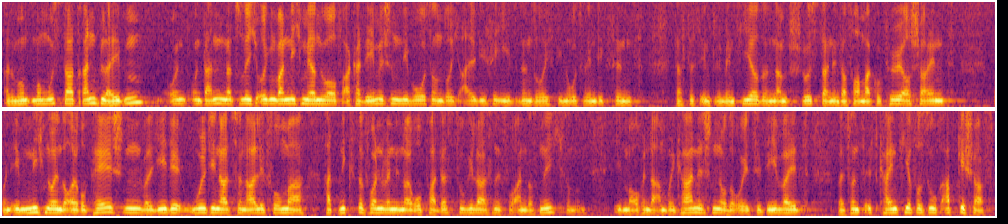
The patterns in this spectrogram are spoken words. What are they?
Also man, man, muss da dranbleiben und, und dann natürlich irgendwann nicht mehr nur auf akademischem Niveau, sondern durch all diese Ebenen durch, die notwendig sind, dass das implementiert und am Schluss dann in der Pharmakopoe erscheint und eben nicht nur in der europäischen, weil jede multinationale Firma hat nichts davon, wenn in Europa das zugelassen ist, woanders nicht, sondern eben auch in der amerikanischen oder OECD-weit, weil sonst ist kein Tierversuch abgeschafft,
